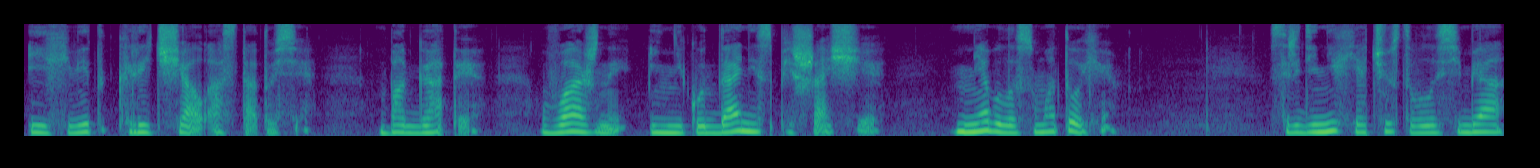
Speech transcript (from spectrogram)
и их вид кричал о статусе. Богатые, важные и никуда не спешащие. Не было суматохи. Среди них я чувствовала себя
